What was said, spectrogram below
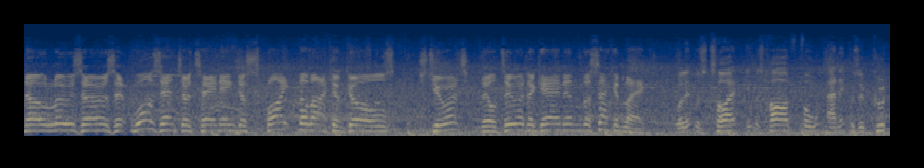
no losers. It was entertaining despite the lack of goals. Stewart, they'll do it again in the second leg. Well, it was tight, it was hard fought, and it was a good...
